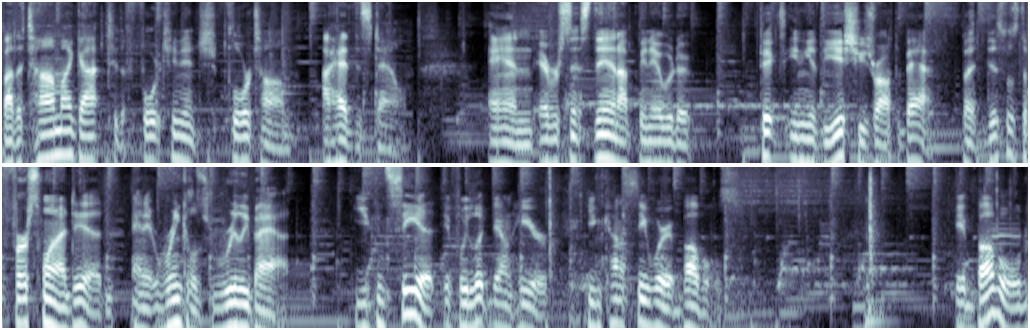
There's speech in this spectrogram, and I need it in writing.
By the time I got to the 14 inch floor tom, I had this down. And ever since then, I've been able to fix any of the issues right off the bat. But this was the first one I did, and it wrinkles really bad. You can see it if we look down here, you can kind of see where it bubbles. It bubbled,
